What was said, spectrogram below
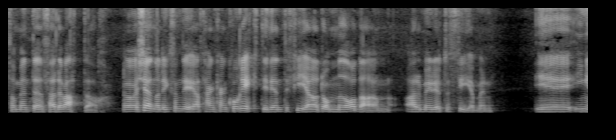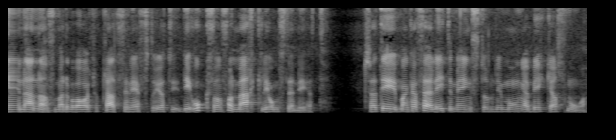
som inte ens hade varit där. Och jag känner liksom det, att han kan korrekt identifiera de mördaren hade möjlighet att se, men Eh, ingen annan som hade varit på platsen efter. Jag, det är också en sån märklig omständighet. Så att det är, man kan säga lite med Engström, det är många bäckar små.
